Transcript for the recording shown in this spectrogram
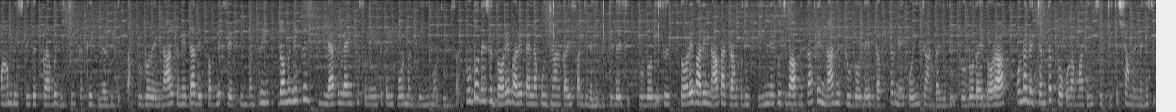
ਪਾਮ ਬੀਚ ਦੇ ਇੱਕ ਕਲੱਬ ਵਿੱਚ ਇਕੱਠੇ ਡਿਨਰ ਵੀ ਕੀਤਾ। ਟਰੂਡੋ ਦੇ ਨਾਲ ਕੈਨੇਡਾ ਦੇ ਪਬਲਿਕ ਸੇਫਟੀ ਮੰਤਰੀ ਡੋਮਿਨਿਕ ਲੈਬਲੈਂਕ ਸਮੇਤ ਕਈ ਹੋਰ ਮੰਤਰੀ ਵੀ ਮੌਜੂਦ ਸਨ। ਟਰੂਡੋ ਦੇ ਇਸ ਦੌਰੇ ਬਾਰੇ ਪਹਿਲਾਂ ਕੋਈ ਜਾਣਕਾਰੀ ਸਾਂਝੀ ਨਹੀਂ ਕੀਤੀ ਗਈ ਸੀ। ਟਰੂਡੋ ਦੇ ਇਸ ਦੌਰੇ ਬਾਰੇ ਨਾ ਤਾਂ ਟਰੰਪ ਦੀ ਟੀਮ ਨੇ ਕੋਈ ਜਵਾਬ ਦਿੱਤਾ ਤੇ ਨਾ ਹੀ ਟਰੂਡੋ ਦੇ ਦਫ਼ਤਰ ਨੇ ਕੋਈ ਜਾਣਕਾਰੀ ਦਿੱਤੀ। ਟਰੂਡੋ ਦਾ ਇਹ ਦੌਰਾ ਉਹਨਾਂ ਦੇ ਜਨਤਕ ਪ੍ਰੋਗਰਾਮਾਂ ਦੀ ਸੂਚੀ 'ਚ ਸ਼ਾਮਿਲ ਨਹੀਂ ਸੀ।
